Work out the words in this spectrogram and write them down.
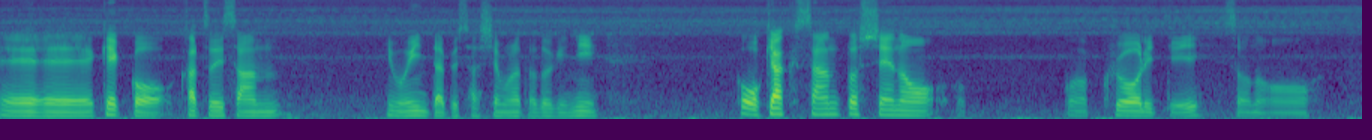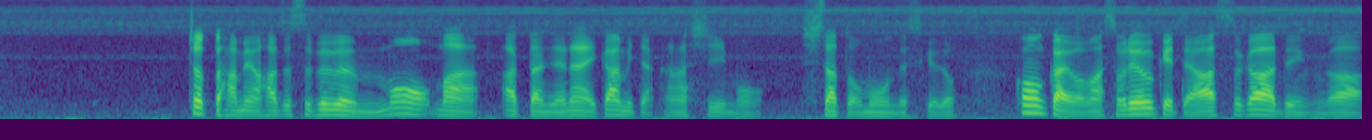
えー、結構勝井さんにもインタビューさせてもらった時にこうお客さんとしてのこのクオリティそのちょっと羽目を外す部分もまああったんじゃないかみたいな話もしたと思うんですけど今回はまあそれを受けてアースガーデンが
